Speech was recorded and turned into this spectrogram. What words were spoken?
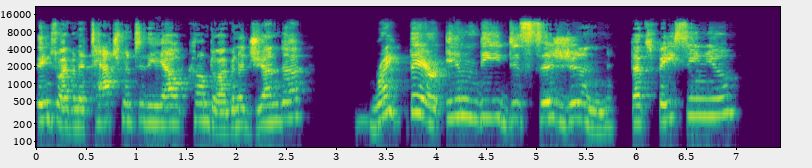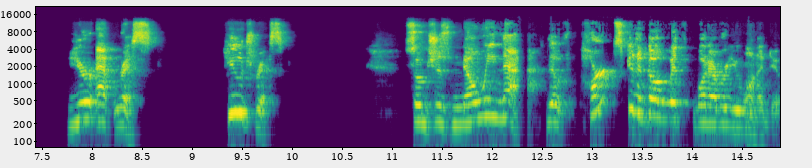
things? Do I have an attachment to the outcome? Do I have an agenda? Right there in the decision that's facing you, you're at risk, huge risk. So just knowing that the heart's going to go with whatever you want to do.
